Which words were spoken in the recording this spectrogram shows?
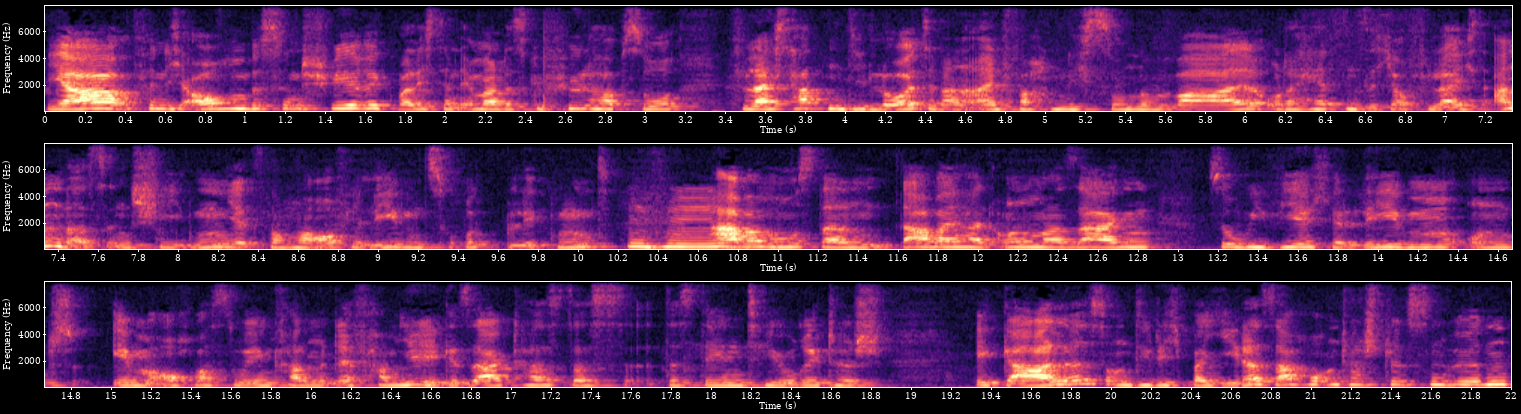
ja, finde ich auch ein bisschen schwierig, weil ich dann immer das Gefühl habe, so, vielleicht hatten die Leute dann einfach nicht so eine Wahl oder hätten sich auch vielleicht anders entschieden, jetzt nochmal auf ihr Leben zurückblickend. Mhm. Aber man muss dann dabei halt auch nochmal sagen, so wie wir hier leben und eben auch, was du eben gerade mit der Familie gesagt hast, dass das denen theoretisch egal ist und die dich bei jeder Sache unterstützen würden,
